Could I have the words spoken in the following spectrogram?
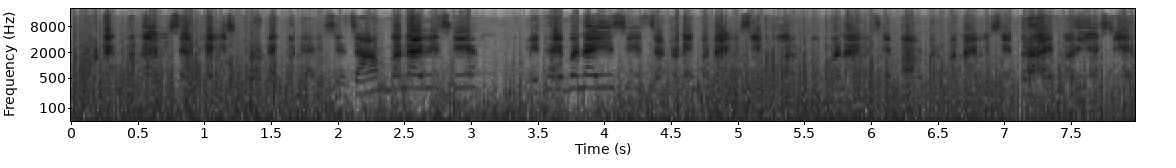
પ્રોડક્ટ બનાવી છે અઠ્યાવીસ પ્રોડક્ટ બનાવી છે. જામ બનાવી છીએ, મીઠાઈ બનાવીએ છીએ, ચટણી બનાવી છે બરફો બનાવી છે પાવડર બનાવી છે ડ્રાય કરીએ છીએ.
